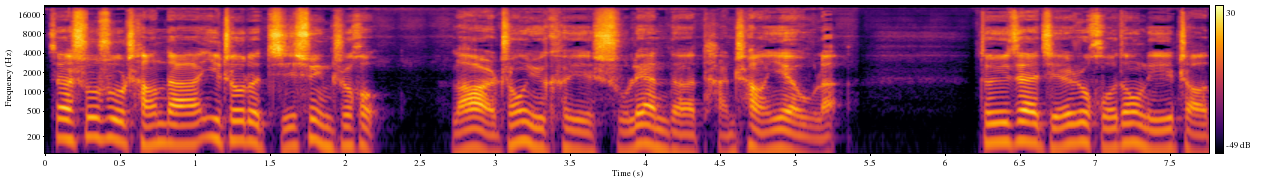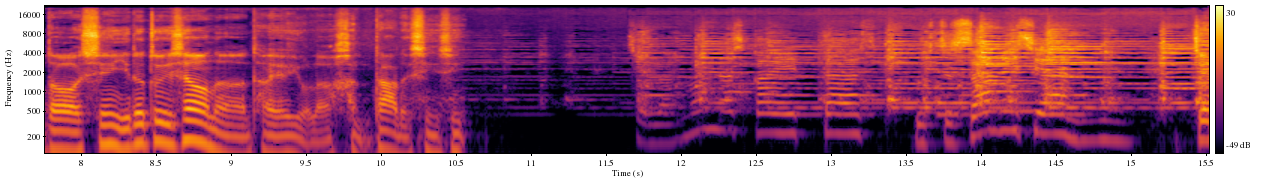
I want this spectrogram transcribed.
在叔叔长达一周的集训之后，劳尔终于可以熟练地弹唱夜舞了。对于在节日活动里找到心仪的对象呢，他也有了很大的信心。节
